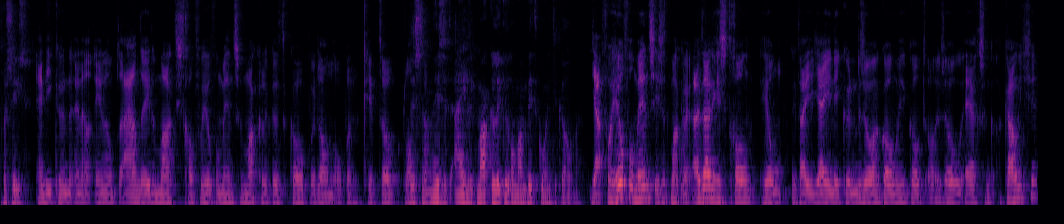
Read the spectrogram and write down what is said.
precies. En, die kunnen, en, en op de aandelenmarkt is het gewoon voor heel veel mensen makkelijker te kopen dan op een crypto Dus platform. dan is het eigenlijk makkelijker om aan bitcoin te komen. Ja, voor heel veel mensen is het makkelijk. Uiteindelijk is het gewoon heel... Wij, jij en ik kunnen er zo aan komen. Je koopt zo ergens een accountje.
